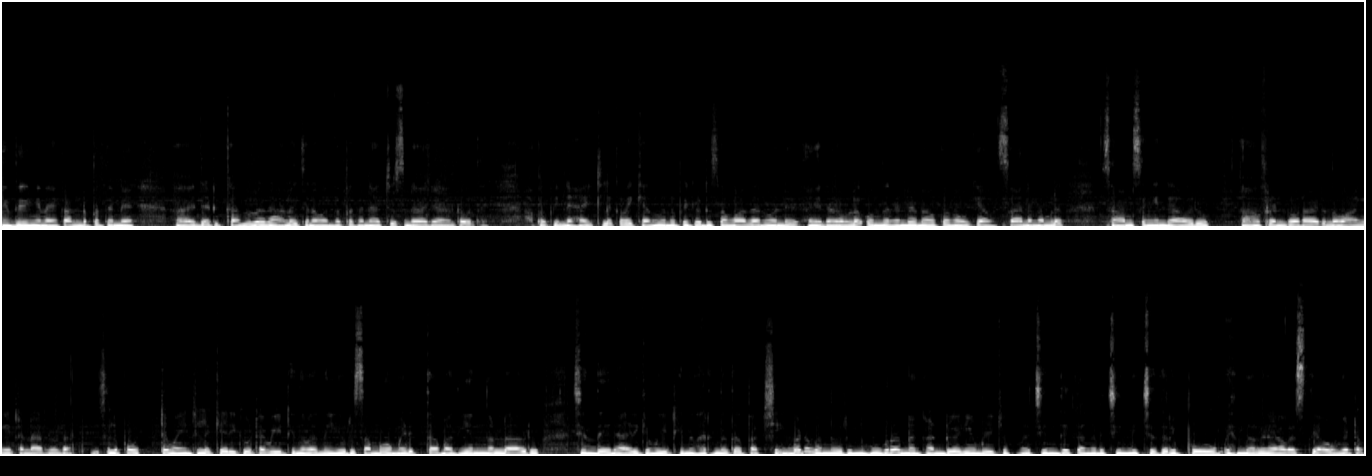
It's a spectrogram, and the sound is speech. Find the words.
ഇത് ഇങ്ങനെ കണ്ടപ്പോൾ തന്നെ ഇതെടുക്കാമെന്നുള്ളൊരു ആലോചന വന്നപ്പോൾ തന്നെ അച്ചൂസിന്റെ കാര്യമാണ് കേട്ടോ ഓർത്തത് അപ്പോൾ പിന്നെ ഹൈറ്റിലൊക്കെ വയ്ക്കാമെന്ന് പറഞ്ഞപ്പോഴേക്കും ഒരു സമാധാനമുണ്ട്. അങ്ങനെ നമ്മൾ ഒന്ന് രണ്ടെണ്ണമൊക്കെ നോക്കി അവസാനം നമ്മൾ സാംസങ്ങിന്റെ ആ ഒരു ഫ്രണ്ട് ഡോറായിരുന്നു വാങ്ങിയിട്ടുണ്ടായിരുന്നത്. ചിലപ്പോൾ ഒറ്റ മൈൻഡിലൊക്കെ ആയിരിക്കും കേട്ടോ വീട്ടിൽ നിന്ന് വന്ന് ഈ ഒരു സംഭവം എടുത്താൽ മതി എന്നുള്ള ഒരു ചിന്തയിലായിരിക്കും വീട്ടിൽ നിന്ന് വരുന്നത്. പക്ഷേ ഇവിടെ വന്ന് ഒരു നൂറെണ്ണം കണ്ടു കഴിയുമ്പോഴേക്കും നമ്മൾ ചിന്തയൊക്കെ അങ്ങോട്ട് ചിന്നിച്ചെതറി പോവും എന്നുള്ളൊരു അവസ്ഥയാവും കേട്ടോ.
